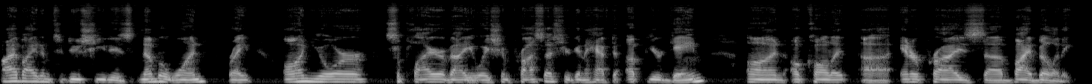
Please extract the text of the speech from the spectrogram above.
five item to do sheet is number one. Right, on your supplier evaluation process, you're going to have to up your game on, I'll call it uh, enterprise uh, viability.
